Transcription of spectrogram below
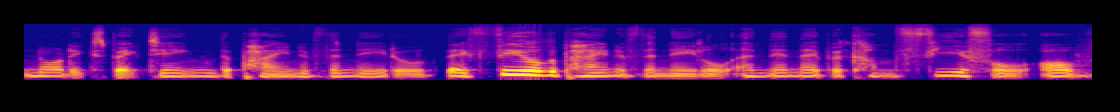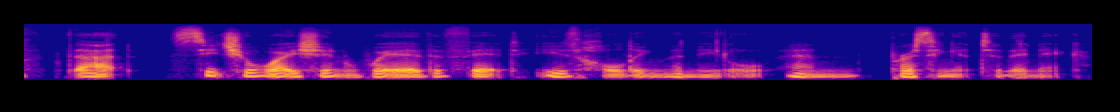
not expecting the pain of the needle. They feel the pain of the needle and then they become fearful of that situation where the vet is holding the needle and pressing it to their neck.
